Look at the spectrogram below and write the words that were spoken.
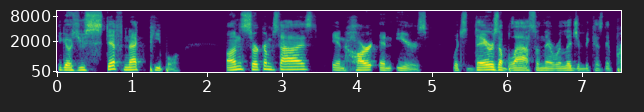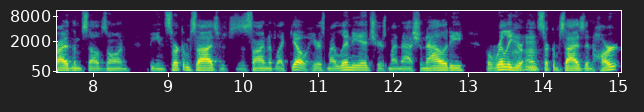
he goes, You stiff-necked people, uncircumcised in heart and ears, which there's a blast on their religion because they prided themselves on being circumcised, which is a sign of like, yo, here's my lineage, here's my nationality. But really, you're Mhm. uncircumcised in heart,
